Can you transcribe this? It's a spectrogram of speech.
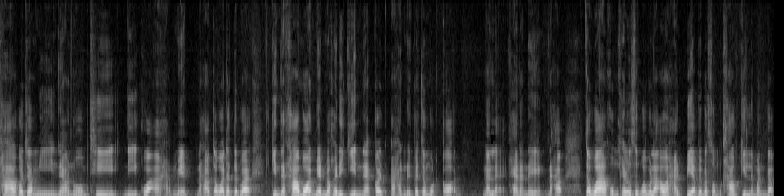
ข้าวก็จะมีแนวโน้มที่ดีกว่าอาหารเม็ดนะครับ แต่ว่าถ้าเกิดว่ากินแต่ข้าวบ่อยเม็ดไม่ค่อยได้กินเนี่ยก็อาหารเม็ดก็จะหมดก่อน นั่นแหละแค่นั้นเองนะครับ แต่ว่าผมแค่รู้สึกว่าเวลาเอาอาหารเปียกไปผสมข้าวกินแล้วมันแบบ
